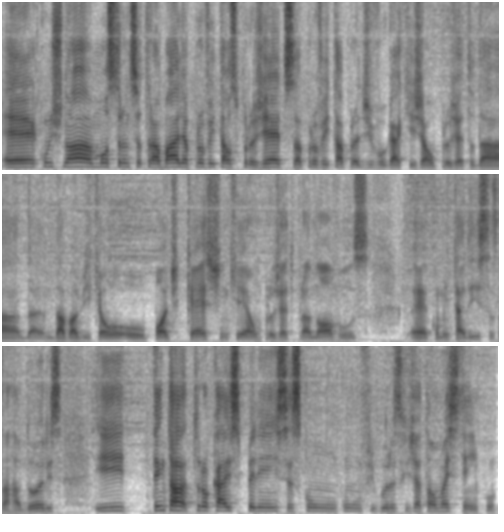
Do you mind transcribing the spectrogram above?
é, continuar mostrando seu trabalho, aproveitar os projetos, aproveitar para divulgar aqui já o projeto da, da, da Babi, que é o, o podcasting, que é um projeto para novos é, comentaristas, narradores, e tentar trocar experiências com, com figuras que já estão há mais tempo.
